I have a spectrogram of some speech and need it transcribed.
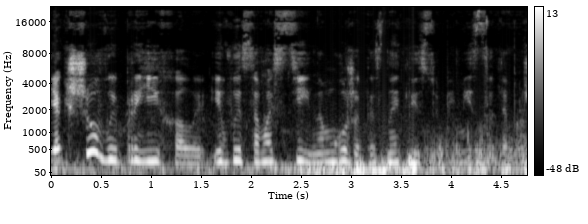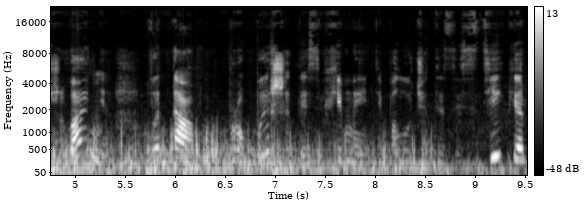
Якщо ви приїхали і ви самостійно можете знайти собі місце для проживання, ви там пропишетесь в хіменті, получите цей стікер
